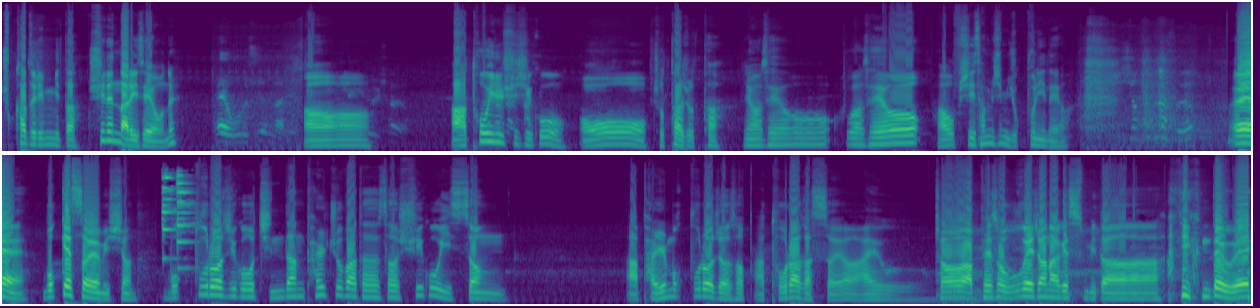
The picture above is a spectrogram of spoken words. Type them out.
축하드립니다. 쉬는 날이세요 오늘? 네, 오늘 쉬는 날이에요. 어. 아, 토일 쉬시고? 오, 좋다, 좋다. 안녕하세요. 수고하세요. 9시 36분이네요. 시험 끝났어요? 예, 못 깼어요, 미션. 목 부러지고 진단 8주 받아서 쉬고 있성. 아, 발목 부러져서, 아, 돌아갔어요. 아유. 저 앞에서 우회전 하겠습니다. 아니, 근데 왜,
